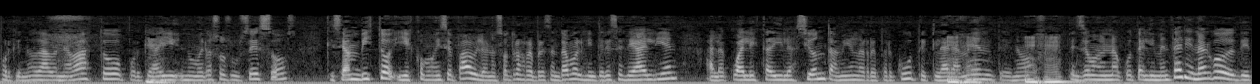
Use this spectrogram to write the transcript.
porque no daban abasto, porque hay numerosos sucesos que se han visto y es como dice Pablo, nosotros representamos los intereses de alguien a la cual esta dilación también le repercute claramente, ¿no? Ujú. Pensemos en una cuota alimentaria, en algo de, de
